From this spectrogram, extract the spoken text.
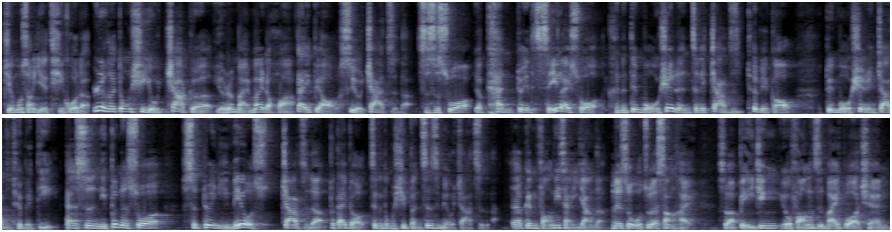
节目上也提过的，任何东西有价格，有人买卖的话，代表是有价值的，只是说要看对谁来说，可能对某些人这个价值特别高，对某些人价值特别低。但是你不能说是对你没有价值的，不代表这个东西本身是没有价值的。呃，跟房地产一样的，那时候我住在上海。是吧？北京有房子卖多少钱？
